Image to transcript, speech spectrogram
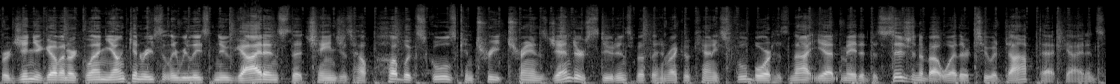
Virginia Governor Glenn Youngkin recently released new guidance that changes how public schools can treat transgender students, but the Henrico County School Board has not yet made a decision about whether to adopt that guidance.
